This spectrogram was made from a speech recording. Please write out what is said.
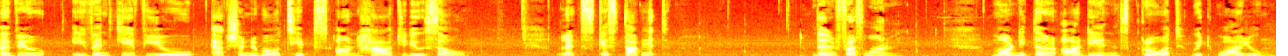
I will even give you actionable tips on how to do so. Let's get started. The first one Monitor audience growth with volume.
